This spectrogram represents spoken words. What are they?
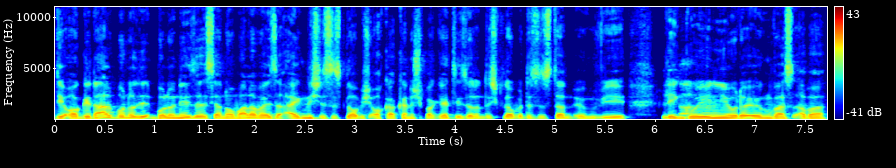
die Original Bolo- Bolognese ist ja normalerweise, eigentlich ist es, glaube ich, auch gar keine Spaghetti, sondern ich glaube, das ist dann irgendwie Linguini oder irgendwas, aber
